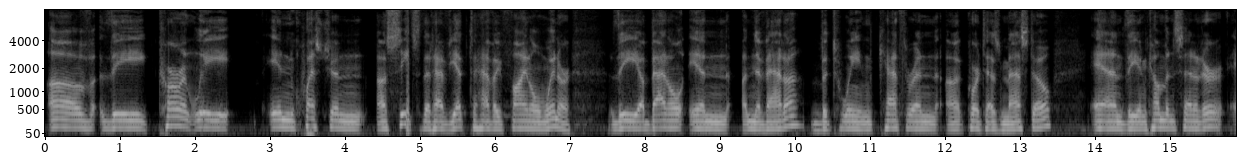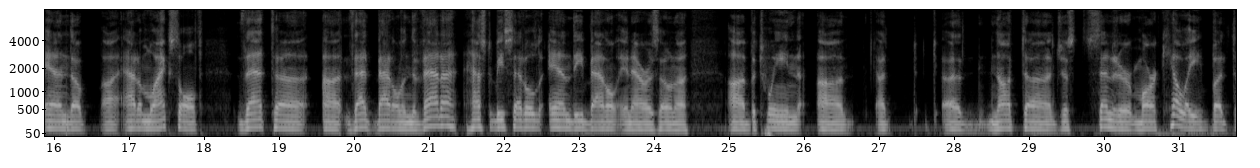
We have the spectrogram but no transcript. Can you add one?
of the currently in question uh, seats that have yet to have a final winner, the uh, battle in Nevada between Catherine uh, Cortez Masto and the incumbent senator and uh, uh, Adam Laxalt, that uh, uh, that battle in Nevada has to be settled, and the battle in Arizona uh, between not just Senator Mark Kelly, but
